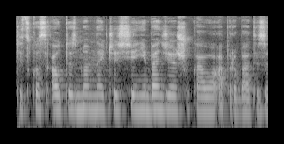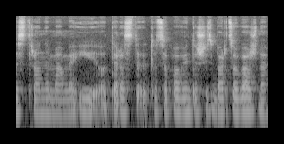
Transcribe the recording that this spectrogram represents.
Dziecko z autyzmem najczęściej nie będzie szukało aprobaty ze strony mamy i teraz to, co powiem, też jest bardzo ważne.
